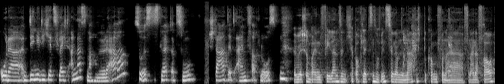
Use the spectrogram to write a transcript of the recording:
oder Dinge, die ich jetzt vielleicht anders machen würde. Aber so ist es, gehört dazu. Startet einfach los. Wenn wir schon bei den Fehlern sind, ich habe auch letztens auf Instagram eine Nachricht bekommen von einer, von einer Frau,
